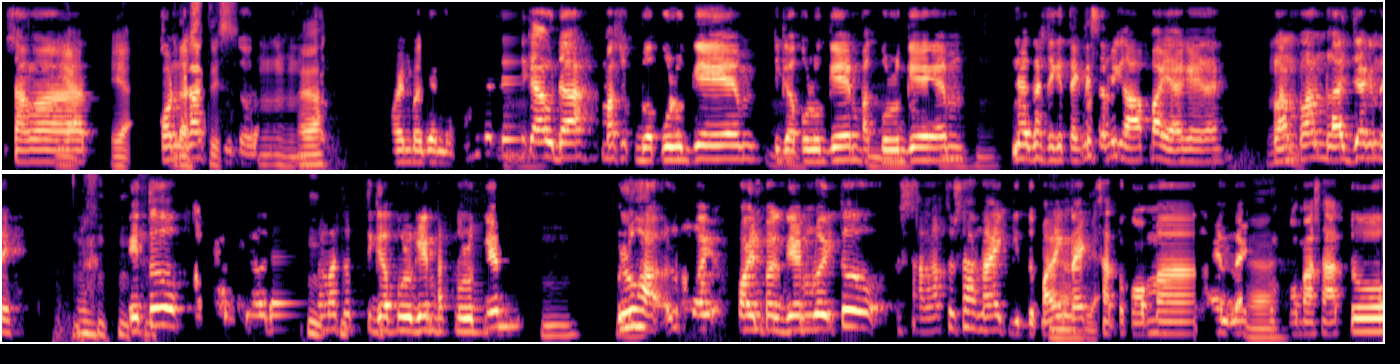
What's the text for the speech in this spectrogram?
sangat Ya, ya. kontras gitu. Hmm, hmm. Ya. Poin. Tapi Ketika udah masuk 20 game, 30 game, 40 game, Mhm. ini agak sedikit teknis tapi nggak apa ya kayak pelan-pelan belajar nih. itu ketika udah masuk 30 game, 40 game, Hmm. lu, lu poin, per game lu itu sangat susah naik gitu paling Ya, naik ya. satu koma eh, naik Ya. 0,1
